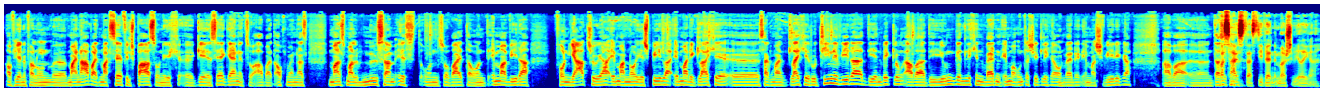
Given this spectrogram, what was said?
Auf jeden Fall. Und äh, meine Arbeit macht sehr viel Spaß und ich äh, gehe sehr gerne zur Arbeit, auch wenn das manchmal mühsam ist und so weiter. Und immer wieder von Jahr zu Jahr immer neue Spieler, immer die gleiche, äh, sag mal, gleiche Routine wieder, die Entwicklung, aber die Jugendlichen werden immer unterschiedlicher und werden immer schwieriger. Aber äh, das Was heißt das? Die werden immer schwieriger?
